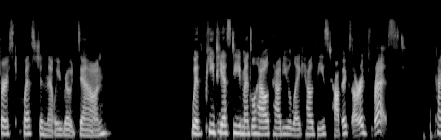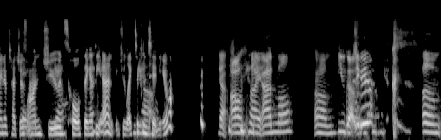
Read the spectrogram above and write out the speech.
first question that we wrote down. With PTSD, mental health, how do you like how these topics are addressed? Kind of touches Okay. on Jude's whole thing at the think- end. Would you like to yeah. continue? Yeah. Oh, can I add more? Um, You go. um,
